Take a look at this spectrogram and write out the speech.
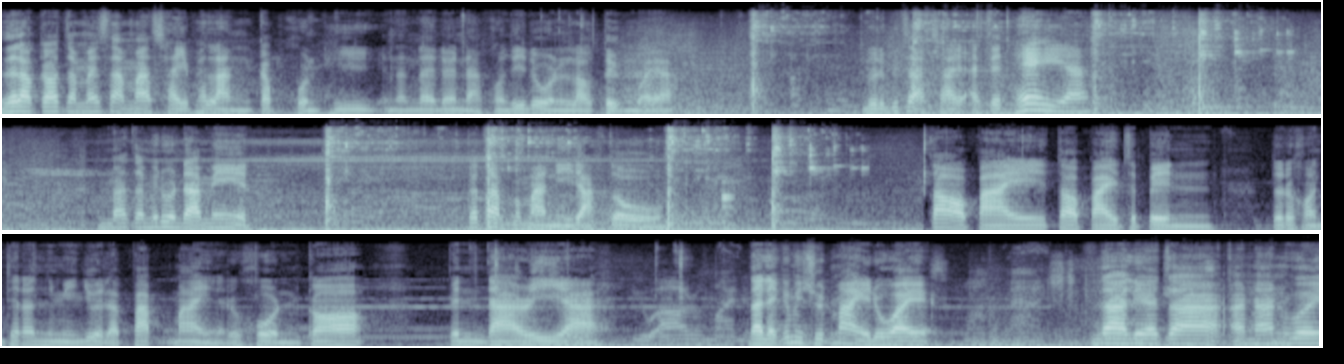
แล้วเราก็จะไม่สามารถใช้พลังกับคนที่นั้นได้ด้วยนะ คนที่โดนเราตึงไว้อะโดยพิจารใช้ไอเซตเฮียมันจะไม่โดนดาเมจ ก็ตามประมาณนี้ดักโต ต่อไปต่อไปจะเป็นตัวละครที่เราจะมีอยู่แล้วปรับใหม่นะทุกคนก็เป็นดาเรีย You are reminded ดาเรียก็มีชุดใหม่ด้วย one matched. ดาเรียจะอันนั้นเว้ย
